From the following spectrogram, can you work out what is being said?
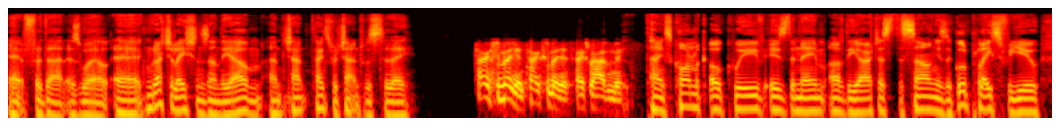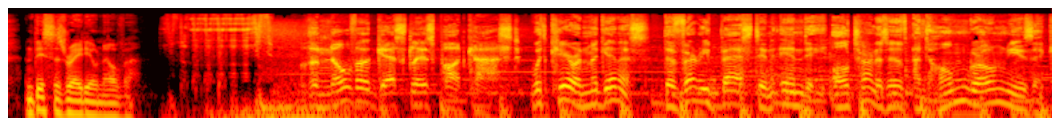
uh, for that as well. Uh, congratulations on the album, and ch- thanks for chatting to us today. Thanks a million. Thanks a million. Thanks for having me. Thanks. Cormac O'Caoimh is the name of the artist. The song is A Good Place for You, and this is Radio Nova. The Nova Guest List Podcast with Kieran McGuinness. The very best in indie, alternative, and homegrown music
